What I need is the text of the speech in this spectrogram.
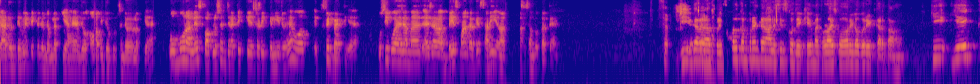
या जो डेविड डिक ने जो डेवलप किया है जो और भी जो ग्रुप्स ने डेवलप किया है वो मोर और लेस पॉपुलेशन जेनेटिक के स्टडी के लिए जो है वो एक फिट बैठती है। उसी को एज एज अ बेस मान करके सारी एनालिसिस हम लोग करते हैं। जी अगर प्रिंसिपल कंपोनेंट एनालिसिस को देखें मैं थोड़ा इसको और इलोबोरेट करता हूँ। कि ये एक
